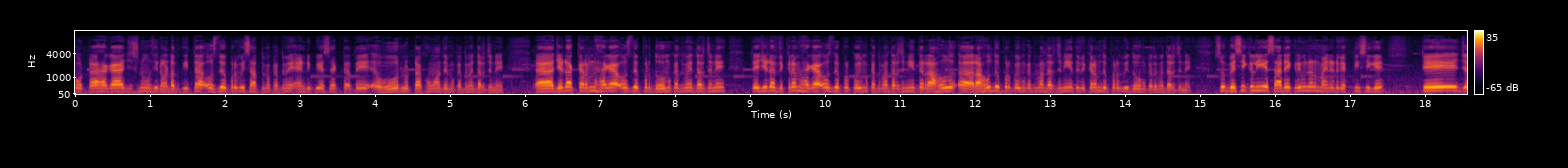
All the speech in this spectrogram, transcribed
ਘੋਟਾ ਹੈਗਾ ਜਿਸ ਨੂੰ ਅਸੀਂ ਰਾਉਂਡ ਅਪ ਕੀਤਾ, ਉਸ ਦੇ ਉੱਪਰ ਵੀ 7 ਮੁਕੱਦਮੇ ਐਨਡੀਪੀਐਸ ਐਕਟ ਅਤੇ ਹੋਰ ਲੁੱਟਾ ਖੋਹਾਂ ਦੇ ਮੁਕੱਦਮੇ ਦਰਜ ਨੇ। ਜਿਹੜਾ ਕਰਨ ਹੈਗਾ, ਉਸ ਦੇ ਉੱਪਰ 2 ਮੁਕੱਦਮੇ ਦਰਜ ਨੇ ਤੇ ਜਿਹੜਾ ਵਿਕਰਮ ਹੈਗਾ, ਉਸ ਦੇ ਉੱਪਰ ਕੋਈ ਮੁਕੱਦਮਾ ਦਰਜ ਨਹੀਂ ਤੇ ਰਾਹੁਲ ਰਾਹੁਲ ਦੇ ਉੱਪਰ ਕੋਈ ਮੁਕੱਦਮਾ ਦਰਜ ਨਹੀਂ ਹੈ ਤੇ ਵਿਕਰਮ ਦੇ ਉੱਪਰ ਵੀ 2 ਮੁਕੱਦਮੇ ਦਰਜ ਨੇ। ਸੋ ਬੇਸਿਕਲੀ ਇਹ ਸਾਰੇ ਕ੍ਰਿਮੀਨਲ ਮਾਈਂਡਡ ਵਿਅਕਤੀ ਸੀਗੇ ਤੇ ਜ-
